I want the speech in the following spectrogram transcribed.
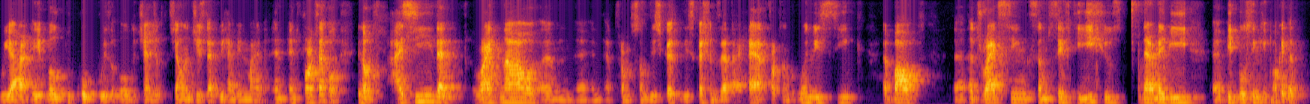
we are able to cope with all the challenges that we have in mind. And, and for example you know i see that right now um, and, and, from some discuss, discussions that i had for example when we think about uh, addressing some safety issues there may be uh, people thinking okay but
